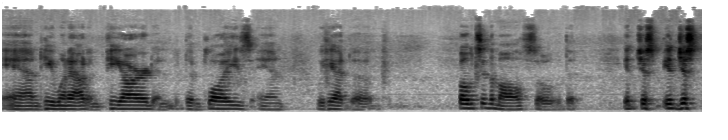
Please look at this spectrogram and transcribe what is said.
And he went out and PR'd and the employees, and we had uh, boats in the mall. So that it just it just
